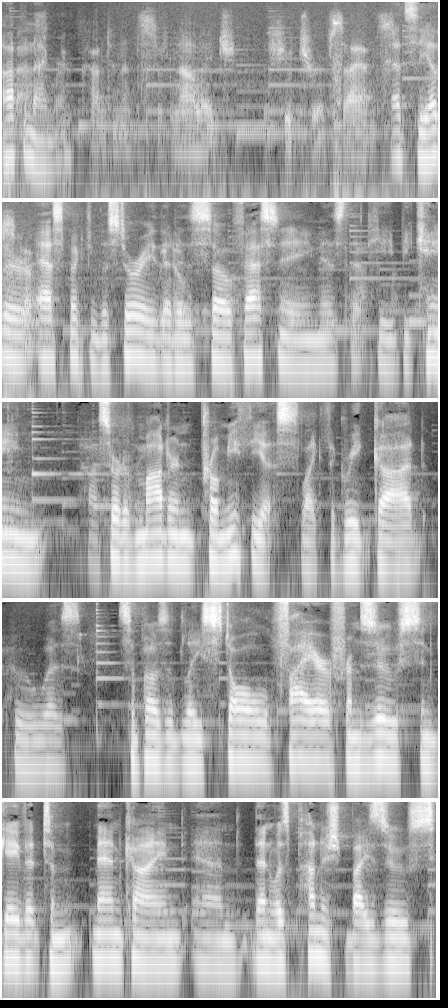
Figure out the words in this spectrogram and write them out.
Oppenheimer. Continents of knowledge, the future of science. That's the other aspect of the story that is so fascinating is that he became a sort of modern Prometheus, like the Greek god who was supposedly stole fire from Zeus and gave it to mankind and then was punished by Zeus.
